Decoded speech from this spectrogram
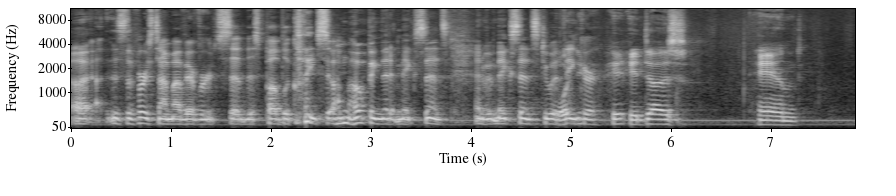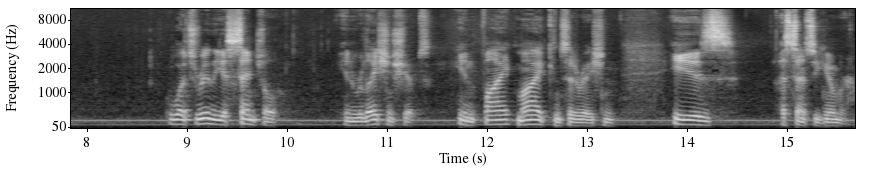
Uh, this is the first time I've ever said this publicly, so I'm hoping that it makes sense. And if it makes sense to a Well, thinker, It, it does. And what's really essential in relationships, in my, my consideration, is a sense of humor.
